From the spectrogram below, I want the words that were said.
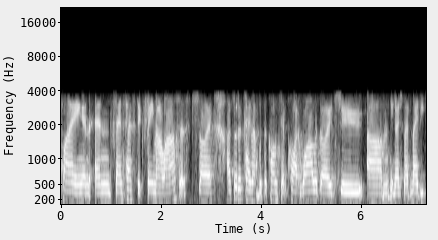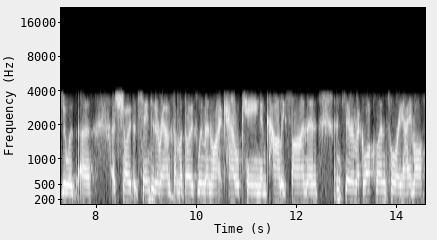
playing, and, and fantastic female artists. So I sort of came up with the concept quite a while ago to, um, you know, to maybe do a, a, show that centred around some of those women like Carole King and Carly Simon and Sarah McLachlan, Tori Amos.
